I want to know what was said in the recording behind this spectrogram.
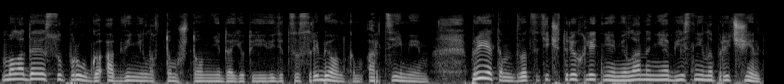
молодая супруга обвинила в том, что он не дает ей видеться с ребенком, Артемием. При этом 24-летняя Милана не объяснила причин,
